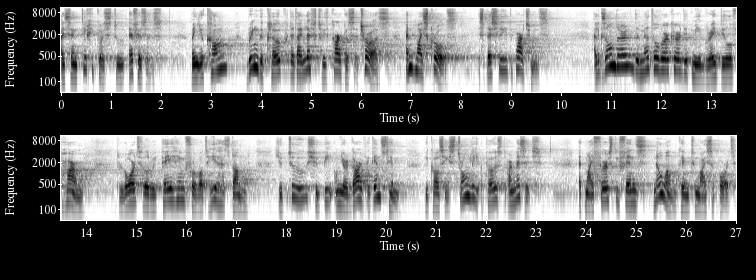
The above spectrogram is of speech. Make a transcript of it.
I sent Tychicus to Ephesus. When you come, bring the cloak that I left with Carpus at Troas and my scrolls especially the parchments. Alexander, the metal worker, did me a great deal of harm. The Lord will repay him for what he has done. You too should be on your guard against him, because he strongly opposed our message. At my first defense, no one came to my support,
